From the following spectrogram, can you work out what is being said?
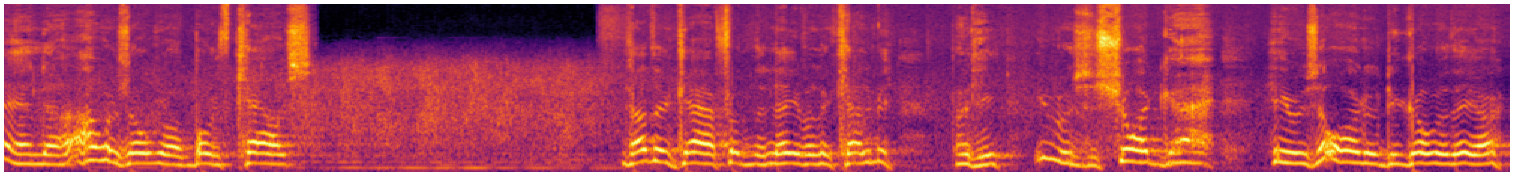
And uh, I was over on both counts. Another guy from the Naval Academy, but he, he was a short guy. He was ordered to go there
